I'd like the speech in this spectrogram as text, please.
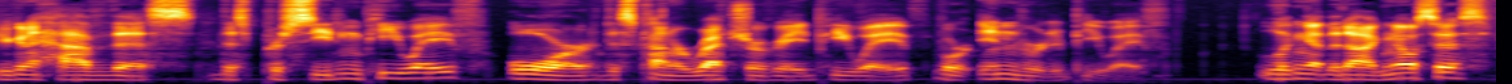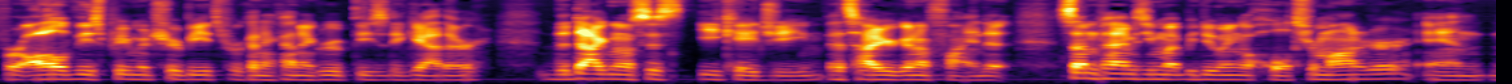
you're going to have this this preceding P wave or this kind of retrograde P wave or inverted P wave looking at the diagnosis for all of these premature beats, we're going to kind of group these together. The diagnosis EKG, that's how you're going to find it. Sometimes you might be doing a Holter monitor, and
